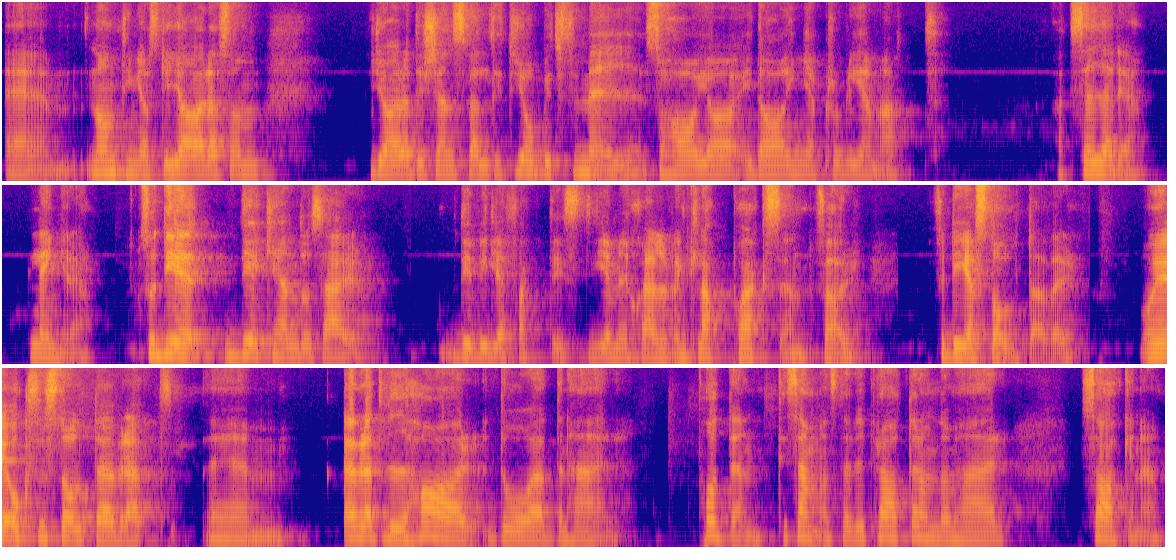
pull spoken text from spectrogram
eh, någonting jag ska göra som gör att det känns väldigt jobbigt för mig så har jag idag inga problem att, att säga det längre. Så det, det kan jag ändå så här, det vill jag faktiskt ge mig själv en klapp på axeln för. För det är jag stolt över. Och jag är också stolt över att, ehm, över att vi har då den här podden tillsammans där vi pratar om de här sakerna.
